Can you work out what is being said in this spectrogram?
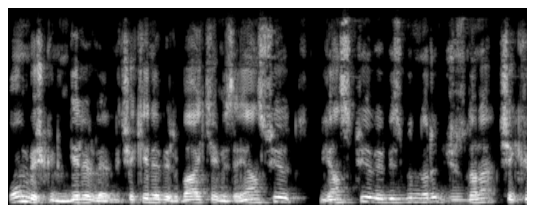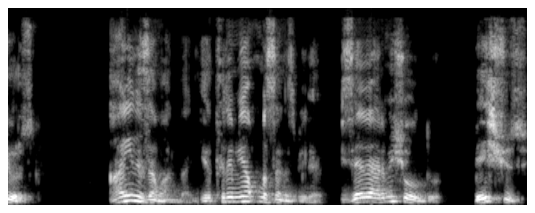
15 günün gelirlerini çekilebilir bakiyemize yansıyor, yansıtıyor ve biz bunları cüzdana çekiyoruz. Aynı zamanda yatırım yapmasanız bile bize vermiş olduğu 500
